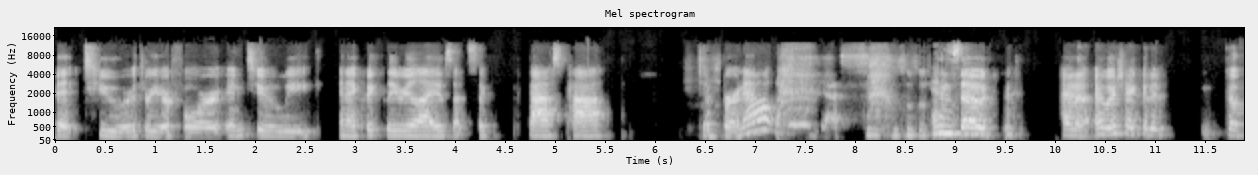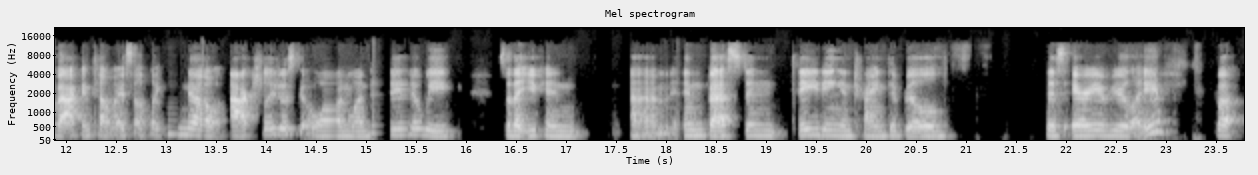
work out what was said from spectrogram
fit two or three or four into a week. And I quickly realized that's the fast path to burnout. Yes. and so I, I wish I could go back and tell myself, like, no, actually just go on one day a week so that you can um, invest in dating and trying to build this area of your life, but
